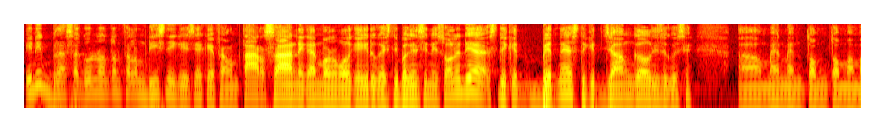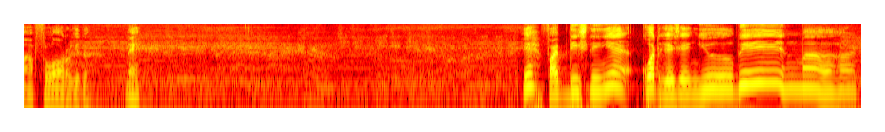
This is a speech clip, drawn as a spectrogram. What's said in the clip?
Ini berasa gue nonton film Disney guys ya, kayak film Tarzan ya kan, mulai-mulai kayak gitu guys di bagian sini. Soalnya dia sedikit beatnya sedikit jungle di situ guys ya. Uh, main-main tom-tom sama floor gitu. Nih, Ya, yeah, vibe Disney-nya kuat guys yang You'll be in my heart.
